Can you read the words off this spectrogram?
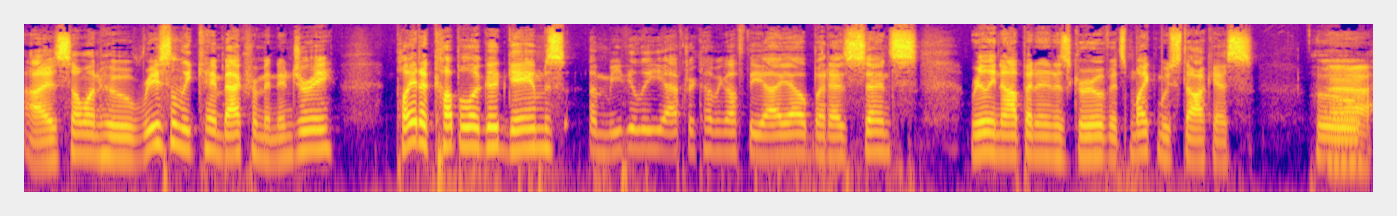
uh, is someone who recently came back from an injury, played a couple of good games immediately after coming off the IL, but has since really not been in his groove. It's Mike Moustakas, who Ah.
